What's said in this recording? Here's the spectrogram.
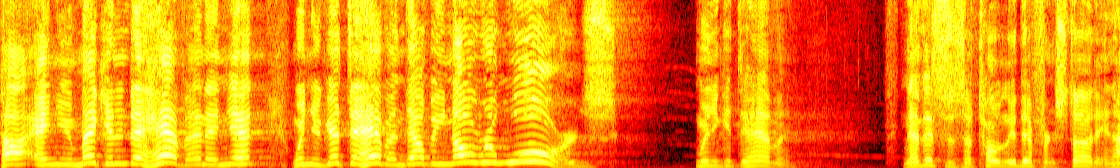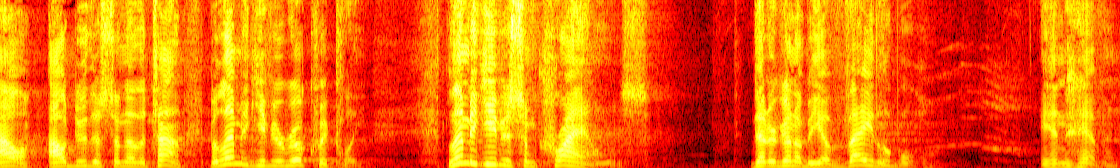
uh, and you make it into heaven, and yet when you get to heaven, there'll be no rewards when you get to heaven. Now, this is a totally different study, and I'll I'll do this another time. But let me give you real quickly let me give you some crowns that are going to be available in heaven.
